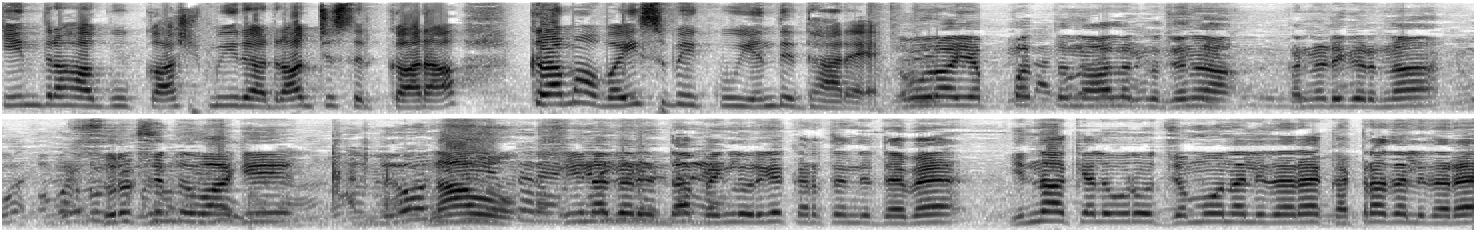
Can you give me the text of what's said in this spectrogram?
ಕೇಂದ್ರ ಹಾಗೂ ಕಾಶ್ಮೀರ ರಾಜ್ಯ ಸರ್ಕಾರ ಕ್ರಮ ವಹಿಸಬೇಕು ಎಂದಿದ್ದಾರೆ. ನೂರ ಎಪ್ಪತ್ನಾಲ್ಕು ಜನ ಕನ್ನಡಿಗರನ್ನ ಸುರಕ್ಷಿತವಾಗಿ ನಾವು ಶ್ರೀನಗರದಿಂದ ಬೆಂಗಳೂರಿಗೆ ಕರೆತಂದಿದ್ದೇವೆ. ಇನ್ನ ಕೆಲವರು ಜಮ್ಮುನಲ್ಲಿದ್ದಾರೆ ಕಟ್ರಾದಲ್ಲಿದ್ದಾರೆ.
